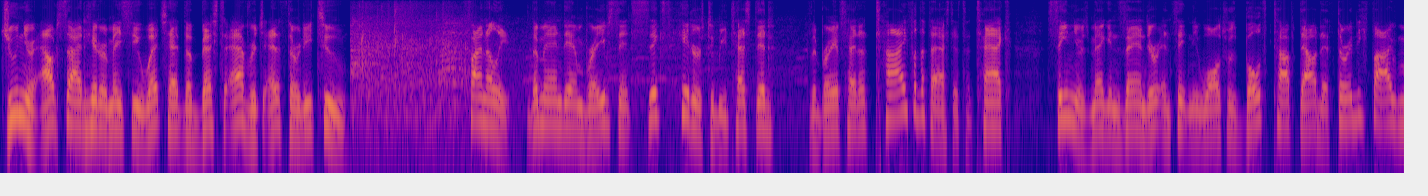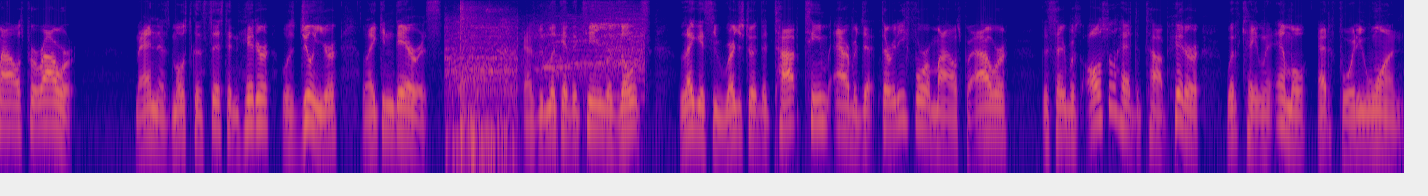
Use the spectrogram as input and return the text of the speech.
Junior outside hitter Macy Wetch had the best average at 32. Finally, the Mandan Braves sent six hitters to be tested. The Braves had a tie for the fastest attack. Seniors Megan Zander and Sydney Walters both topped out at 35 miles per hour. Mandan's most consistent hitter was junior Lakin Darris. As we look at the team results, Legacy registered the top team average at 34 miles per hour. The Sabres also had the top hitter with Caitlin Emmel at 41.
